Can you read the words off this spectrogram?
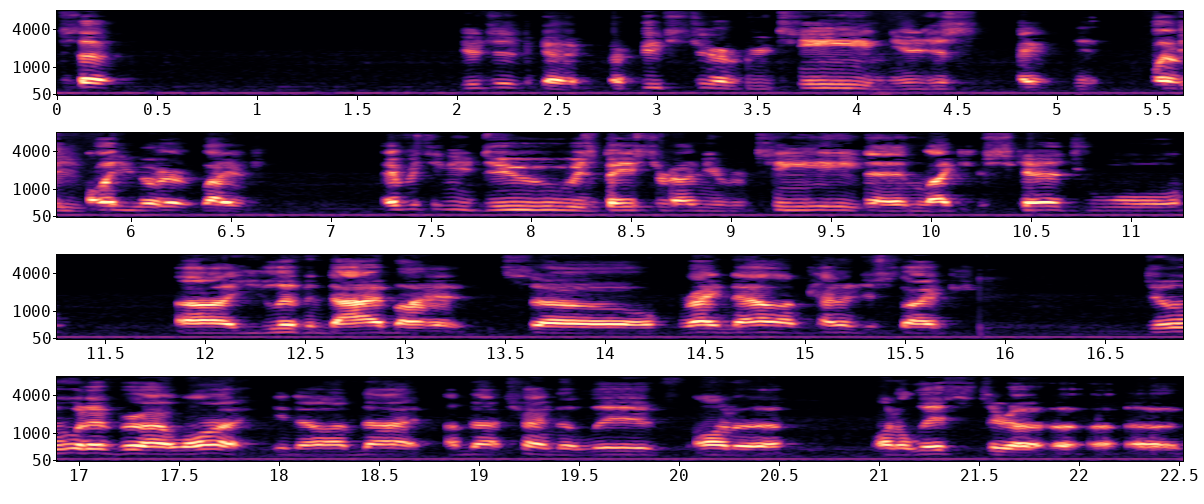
so just a, a creature of routine. You're just like all you are like everything you do is based around your routine and like your schedule. Uh, you live and die by it. So right now, I'm kind of just like doing whatever I want. You know, I'm not I'm not trying to live on a on a list or a, a, a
